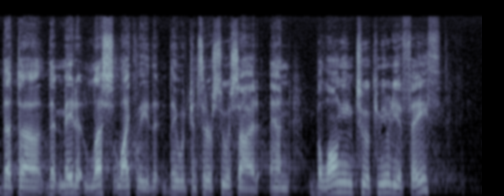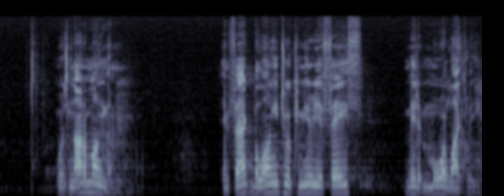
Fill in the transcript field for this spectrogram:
that, uh, that made it less likely that they would consider suicide, and belonging to a community of faith was not among them. In fact, belonging to a community of faith made it more likely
